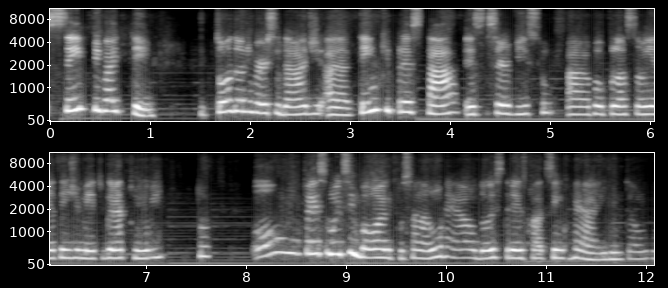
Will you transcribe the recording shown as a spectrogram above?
sempre vai ter. Toda universidade tem que prestar esse serviço à população em atendimento gratuito ou um preço muito simbólico, sei lá, um real, dois, três, quatro, cinco reais. Então,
